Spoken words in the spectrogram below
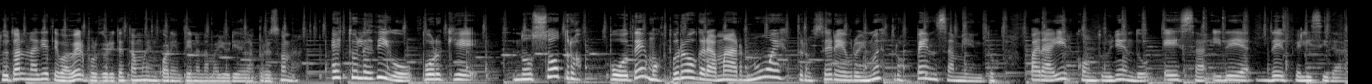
Total, nadie te va a ver porque ahorita estamos en cuarentena la mayoría de las personas. Esto les digo porque nosotros podemos programar nuestro cerebro y nuestros pensamientos para ir construyendo esa idea de felicidad,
